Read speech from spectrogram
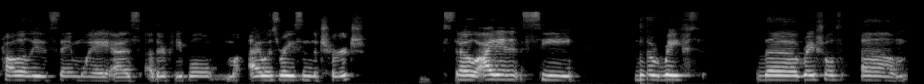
probably the same way as other people. I was raised in the church, so I didn't see the race, the racial um,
